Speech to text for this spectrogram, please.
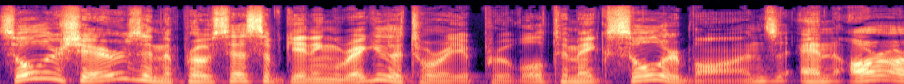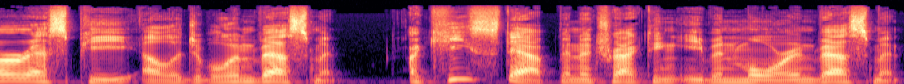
SolarShare is in the process of getting regulatory approval to make solar bonds an RRSP eligible investment, a key step in attracting even more investment.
